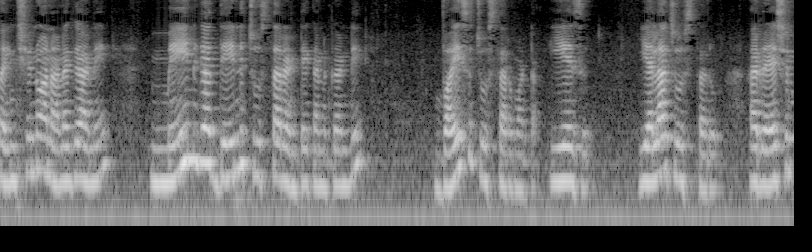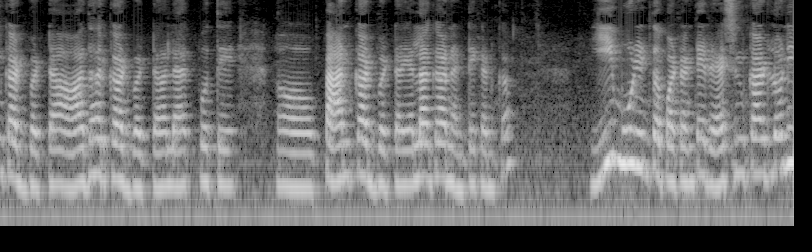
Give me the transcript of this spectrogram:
పెన్షన్ అని అనగానే మెయిన్గా దేన్ని చూస్తారంటే కనుకండి వయసు చూస్తారన్నమాట ఏజ్. ఎలా చూస్తారు? ఆ రేషన్ కార్డ్ బట్ట ఆధార్ కార్డ్ బట్ట లేకపోతే పాన్ కార్డ్ బట్ట ఎలాగా అని అంటే కనుక ఈ మూడింటితో పాటు అంటే రేషన్ కార్డులోని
